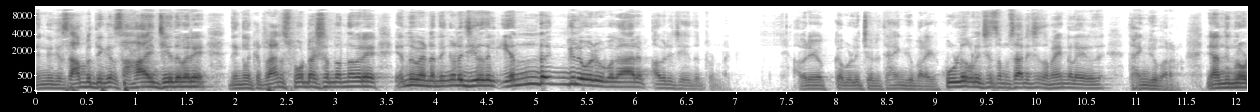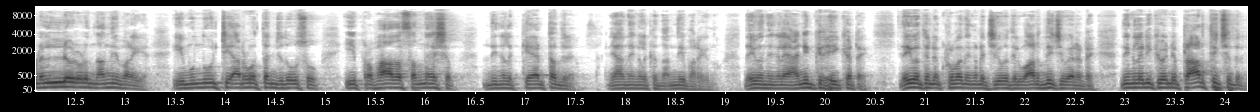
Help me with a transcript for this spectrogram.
നിങ്ങൾക്ക് സാമ്പത്തിക സഹായം ചെയ്തവരെ നിങ്ങൾക്ക് ട്രാൻസ്പോർട്ടേഷൻ തന്നവരെ എന്നുവേണ്ട നിങ്ങളുടെ ജീവിതത്തിൽ എന്തെങ്കിലും ഒരു ഉപകാരം അവർ ചെയ്തിട്ടുണ്ട് അവരെയൊക്കെ വിളിച്ചൊരു താങ്ക് യു പറയുക. കൂടുതൽ വിളിച്ച് സംസാരിച്ച് സമയം കളയരുത്. താങ്ക് യു പറയണം. ഞാൻ നിങ്ങളോട് എല്ലാവരോടും നന്ദി പറയുക. ഈ മുന്നൂറ്റി അറുപത്തഞ്ച് ദിവസവും ഈ പ്രഭാത സന്ദേശം നിങ്ങൾ കേട്ടതിന് ഞാൻ നിങ്ങൾക്ക് നന്ദി പറയുന്നു. ദൈവം നിങ്ങളെ അനുഗ്രഹിക്കട്ടെ. ദൈവത്തിന്റെ കൃപ നിങ്ങളുടെ ജീവിതത്തിൽ വർദ്ധിച്ചു വരട്ടെ. നിങ്ങൾ എനിക്ക് വേണ്ടി പ്രാർത്ഥിച്ചതിന്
